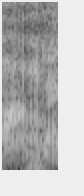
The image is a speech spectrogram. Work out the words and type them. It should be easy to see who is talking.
Speaker 1: that.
